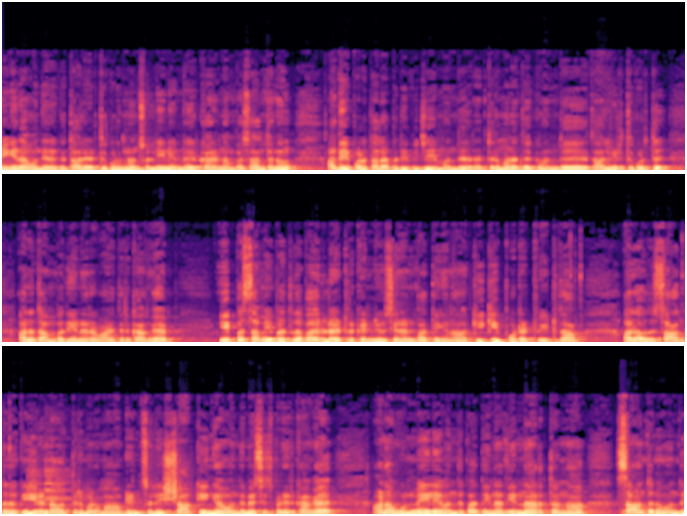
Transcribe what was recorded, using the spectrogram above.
நீங்கள் தான் வந்து எனக்கு தாலி எடுத்து கொடுக்கணும்னு சொல்லி நின்று இருக்காரு நம்ம சாந்தனு. அதே போல் தளபதி விஜய் வந்து அந்த திருமணத்துக்கு வந்து தாலி எடுத்து கொடுத்து அந்த தம்பதியினரை வாழ்த்திருக்காங்க. இப்போ சமீபத்தில் வைரலாகிட்டு இருக்க நியூஸ் என்னென்னு பார்த்தீங்கன்னா கிக்கி போட்ட ட்வீட் தான். அதாவது சாந்தனுக்கு இரண்டாவது திருமணமா அப்படின்னு சொல்லி ஷாக்கிங்காக வந்து மெசேஜ் பண்ணியிருக்காங்க ஆனால் உண்மையிலே வந்து பார்த்திங்கன்னா அது என்ன அர்த்தம்னா சாந்தனு வந்து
